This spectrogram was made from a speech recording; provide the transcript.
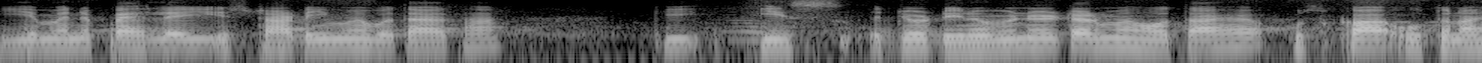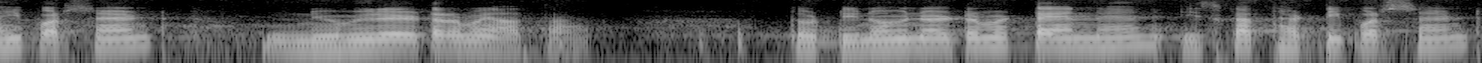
ये मैंने पहले ही स्टार्टिंग में बताया था कि इस जो डिनोमिनेटर में होता है, उसका उतना ही परसेंट न्यूमिनेटर में आता है। तो डिनोमिनेटर में टेन है, इसका थर्टी परसेंट,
